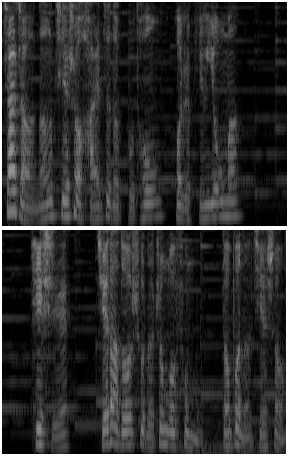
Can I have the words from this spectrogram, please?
家长能接受孩子的普通或者平庸吗？其实，绝大多数的中国父母都不能接受。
